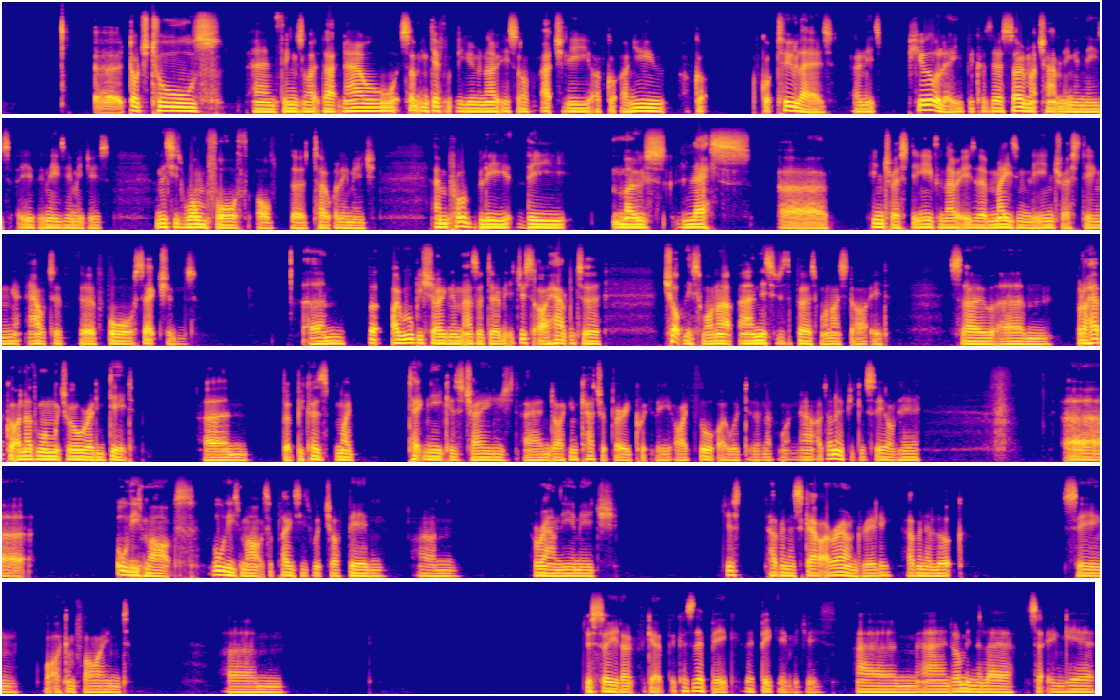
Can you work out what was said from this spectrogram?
uh, dodge tools and things like that. Now, something different that you will notice, I've actually I've got a new I've got I've got two layers, and it's purely because there's so much happening in these in these images, and this is one fourth of the total image, and probably the most less uh, interesting, even though it is amazingly interesting out of the four sections. Um, but I will be showing them as I do them. It's just I happen to chop this one up, and this was the first one I started. So, um, but I have got another one which I already did. Um, but because my technique has changed and I can catch up very quickly, I thought I would do another one now. I don't know if you can see on here uh, all these marks. All these marks are places which I've been um, around the image, just having a scout around, really, having a look, seeing what I can find. Um, just so you don't forget because they're big, they're big images. Um, and I'm in the layer setting here.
